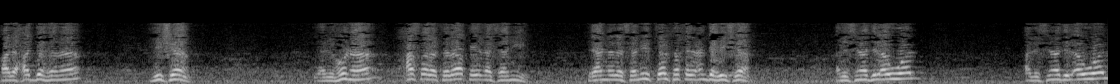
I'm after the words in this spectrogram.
قال حدثنا هشام. يعني هنا حصل تلاقي الأسانيد لأن الأسانيد تلتقي عند هشام. الإسناد الأول الإسناد الأول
